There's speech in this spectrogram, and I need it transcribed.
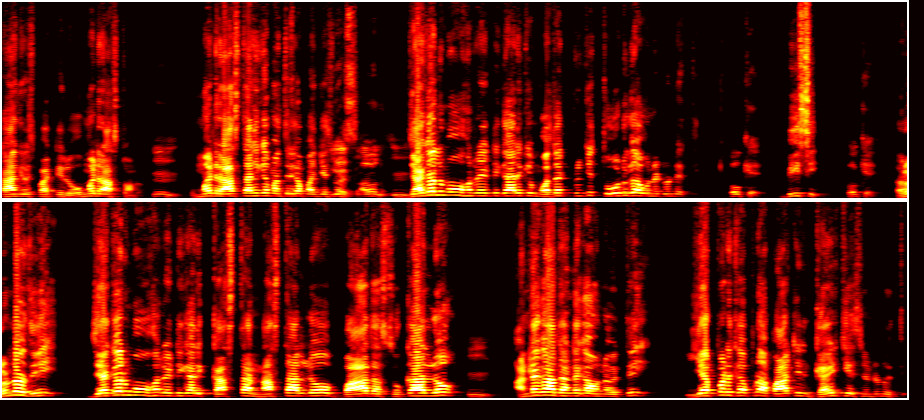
కాంగ్రెస్ పార్టీలో ఉమ్మడి రాష్ట్రంలో. ఉమ్, ఉమ్మడి రాష్ట్రానికే మంత్రిగా పనిచేసిన జగన్మోహన్ రెడ్డి గారికి మొదటి నుంచి తోడుగా ఉన్నటువంటి వ్యక్తి. ఓకే. బీసీ. ఓకే. రెండోది జగన్మోహన్ రెడ్డి గారి కష్ట నష్టాల్లో బాధ సుఖాల్లో అండగా దండగా ఉన్న వ్యక్తి ఎప్పటికప్పుడు ఆ పార్టీని గైడ్ చేసినటువంటి వ్యక్తి.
